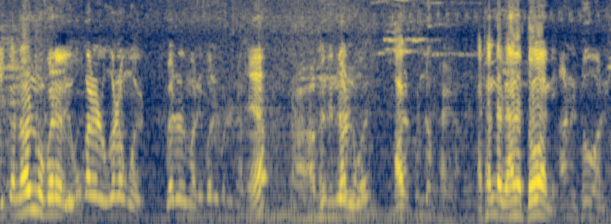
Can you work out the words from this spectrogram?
એ તો નળનું ભરેલું ઉકાળેલું ગરમ હોય. બેડલ મારી ભરી ભરી હે? આ નળનું હોય. આ ઠંડક થાય. આ ઠંડક આને ધોવાની. આને ધોવાની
